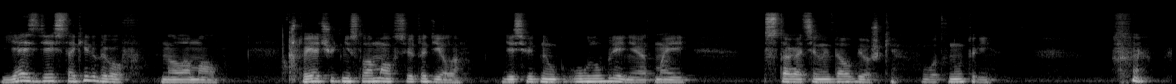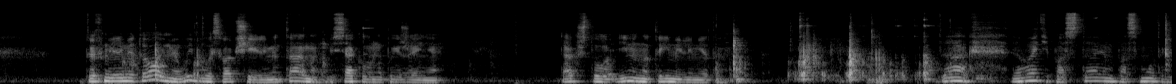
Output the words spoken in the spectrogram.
я здесь таких дров наломал, что я чуть не сломал все это дело. Здесь видны углубления от моей старательной долбежки. Вот внутри. Трехмиллиметровыми выбилось вообще элементарно, без всякого напряжения. Так что именно 3 миллиметра. Так, давайте поставим, посмотрим,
